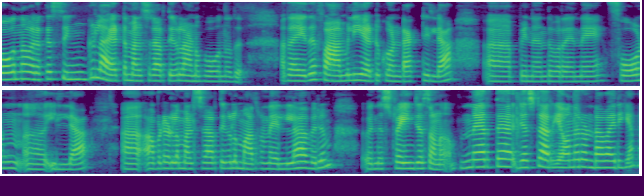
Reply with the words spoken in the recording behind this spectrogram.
പോകുന്നവരൊക്കെ സിംഗിളായിട്ട് മത്സരാർത്ഥികളാണ് പോകുന്നത്. അതായത് ഫാമിലിയായിട്ട് കോണ്ടാക്റ്റ് ഇല്ല. പിന്നെ എന്താ പറയുന്നത് ഫോൺ ഇല്ല. അവിടെയുള്ള മത്സരാർത്ഥികൾ മാത്രമാണ് എല്ലാവരും പിന്നെ സ്ട്രേഞ്ചേഴ്സാണ് നേരത്തെ ജസ്റ്റ് അറിയാവുന്നവരുണ്ടാവായിരിക്കാം.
